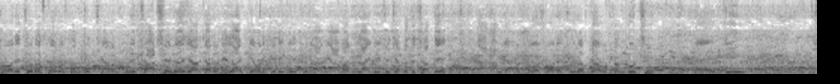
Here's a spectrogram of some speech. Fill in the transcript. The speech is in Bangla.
শহরে চৌরাস্তা অবস্থান করছি। আমার ফোনে চার্জ শেষ হয়ে যাওয়ার কারণে লাইভটি আমার কেটে গিয়েছিল। আমি আবার লাইভে এসেছি আপনাদের সাথে। আমরা এখন ঠাকুর শহরে চৌরাস্তায় অবস্থান করছি। যেই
